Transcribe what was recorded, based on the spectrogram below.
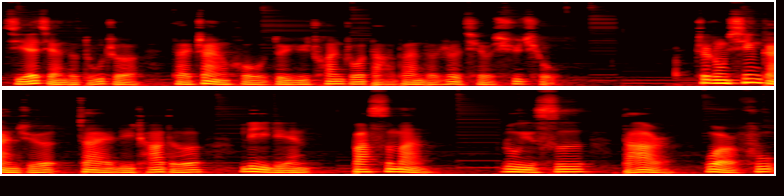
节俭的读者在战后对于穿着打扮的热切需求，这种新感觉在理查德·利莲·巴斯曼、路易斯·达尔·沃尔夫、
